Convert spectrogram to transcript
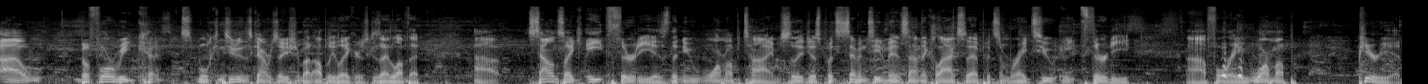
Uh, before we cut, we'll continue this conversation about Ubley Lakers because I love that. Uh, sounds like 8:30 is the new warm-up time, so they just put 17 minutes on the clock, so that puts them right to 8:30 uh, for a warm-up period,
